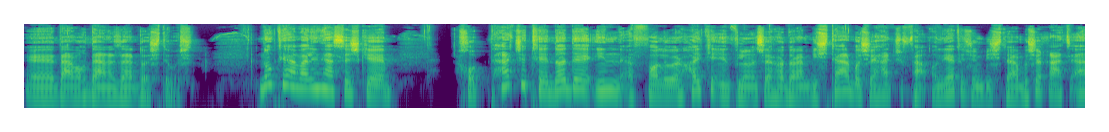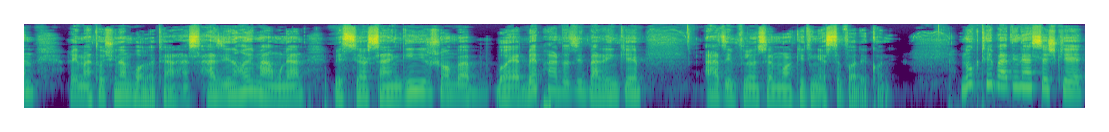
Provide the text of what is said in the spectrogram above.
در واقع در نظر داشته باشید. نکته اول این هستش که خب هرچه تعداد این follower هایی که اینفلوئنسر ها دارن بیشتر باشه هرچه فعالیتشون بیشتر باشه قطعا قیمت هاشون هم بالاتر هست. هزینه های معمولا بسیار سنگینی رو شما باید بپردازید برای اینکه از influencer marketing استفاده کنید. نکته بعد این هستش که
